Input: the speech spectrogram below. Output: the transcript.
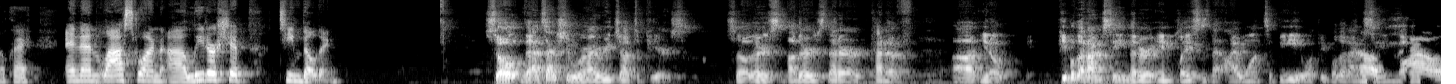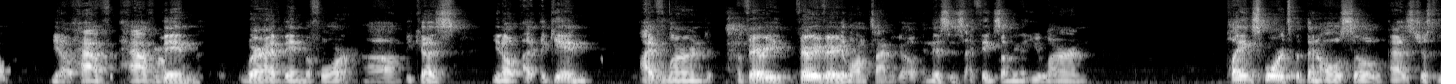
Okay. And then last one, uh, leadership team building. So that's actually where I reach out to peers. So there's others that are kind of, uh, you know, people that I'm seeing that are in places that I want to be, or people that I'm Oh, seeing that wow. you know have have been where I've been before. Um, because you know, I, again, I've learned a very, very, very long time ago, and this is, I think, something that you learn playing sports, but then also as just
